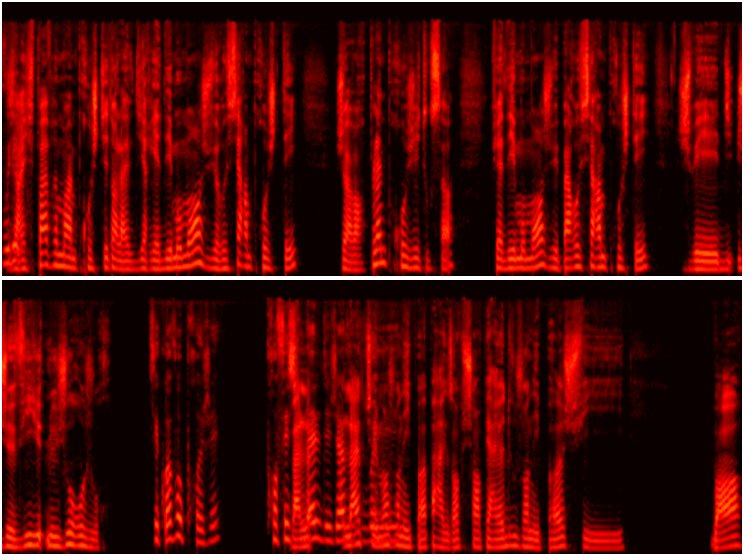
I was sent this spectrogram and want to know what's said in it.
Je n'arrive pas vraiment à me projeter dans l'avenir. Il y a des moments, je vais réussir à me projeter. Je vais avoir plein de projets, tout ça. Puis il y a des moments, je ne vais pas réussir à me projeter. Je, vais, je vis le jour au jour. C'est quoi vos projets? Bah, déjà Là, actuellement, j'en ai pas. Par exemple, je suis en période où j'en ai pas. Je suis. Bon,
